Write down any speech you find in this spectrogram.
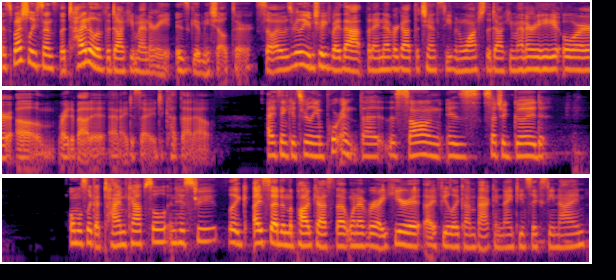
especially since the title of the documentary is Gimme Shelter. So I was really intrigued by that, but I never got the chance to even watch the documentary or um, write about it, and I decided to cut that out. I think it's really important that this song is such a good almost like a time capsule in history. Like I said in the podcast that whenever I hear it, I feel like I'm back in 1969.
